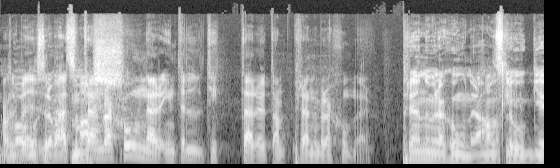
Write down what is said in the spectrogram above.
vad måste det ha varit, alltså mars? prenumerationer, inte tittare utan prenumerationer. Prenumerationer. Han Okej. slog, eh,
